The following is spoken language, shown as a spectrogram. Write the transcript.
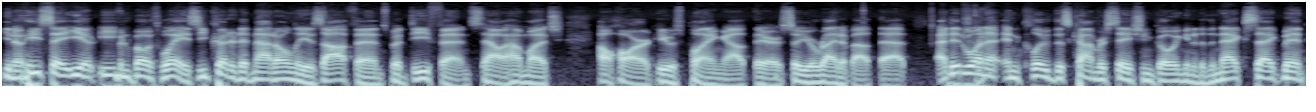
You know, he say you know, even both ways. He credited not only his offense but defense, how how much how hard he was playing out there. So you're right about that. I did want to include this conversation going into the next segment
